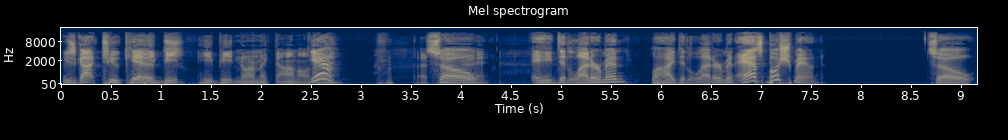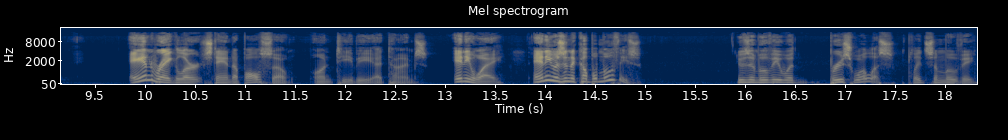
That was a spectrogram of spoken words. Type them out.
He's got two kids. Yeah, he beat he beat Norm Macdonald. Yeah. right? That's So he did Letterman. Lahai did Letterman as Bushman. So, and regular stand up also on TV at times. Anyway, and he was in a couple movies. He was in a movie with Bruce Willis. Played some movie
